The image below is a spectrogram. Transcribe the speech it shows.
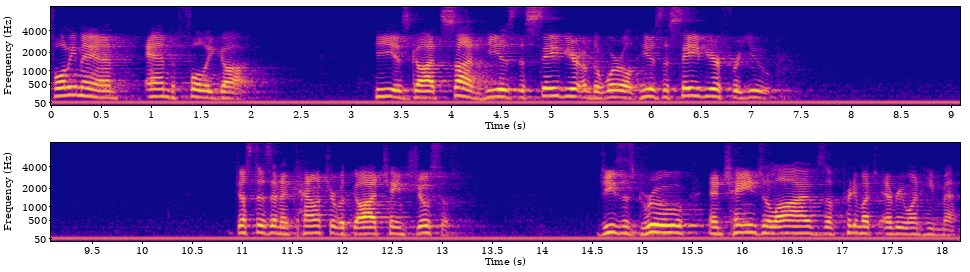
fully man and fully God. He is God's Son. He is the Savior of the world. He is the Savior for you. Just as an encounter with God changed Joseph, Jesus grew and changed the lives of pretty much everyone he met.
